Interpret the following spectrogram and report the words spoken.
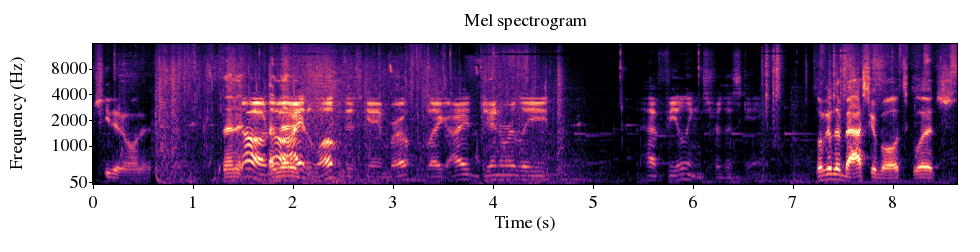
cheated on it. Then it, No, and no, then I love this game, bro. Like, I generally have feelings for this game. look at the basketball. It's glitched.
